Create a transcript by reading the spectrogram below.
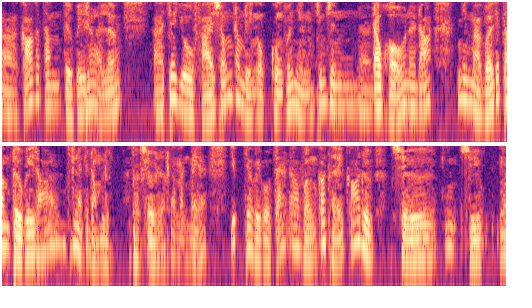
à, có cái tâm từ bi rất là lớn. À, cho dù phải sống trong địa ngục cùng với những chúng sinh à, đau khổ ở nơi đó nhưng mà với cái tâm từ bi đó chính là cái động lực thật sự rất là mạnh mẽ giúp cho vị Bồ Tát đó vẫn có thể có được sự sự uh,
